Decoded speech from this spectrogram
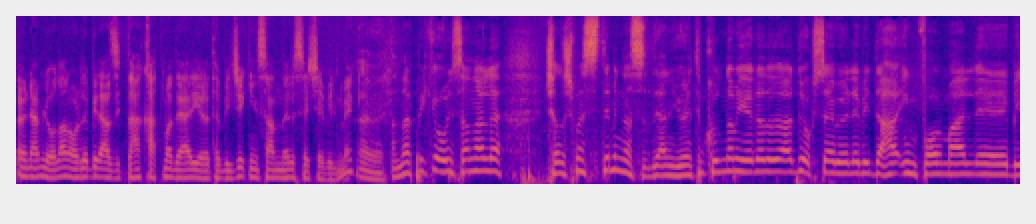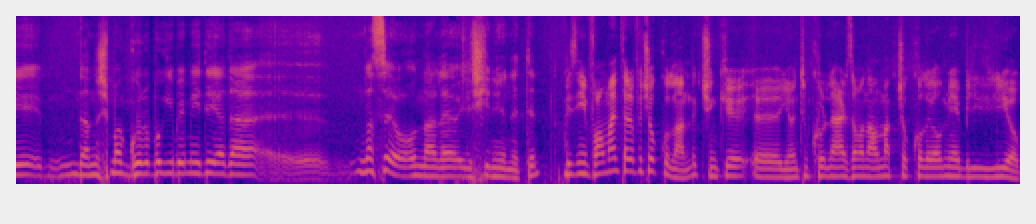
önemli olan orada birazcık daha katma değer yaratabilecek insanları seçebilmek. Evet. Onlar peki o insanlarla çalışma sistemi nasıl? Yani yönetim kurulunda mı yer alıyorlardı yoksa böyle bir daha informal e, bir danışma grubu gibi miydi ya da e, nasıl onlarla ilişkini yönettin? Biz informal tarafı çok kullandık. Çünkü e, yönetim kurulunu her zaman almak çok kolay olmayabiliyor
